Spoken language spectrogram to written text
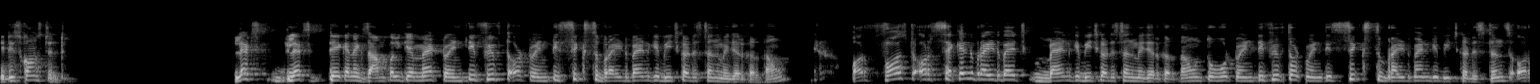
It is constant let's let's take an example कि मैं ट्वेंटी और ट्वेंटी ब्राइट बैंड के बीच का डिस्टेंस मेजर करता हूँ। और फ़र्स्ट और सेकंड ब्राइट बैच बैंड के बीच का डिस्टेंस मेजर करता हूँ तो वो ट्वेंटी फिफ्थ और ट्वेंटी सिक्स ब्राइट बैंड के बीच का डिस्टेंस और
